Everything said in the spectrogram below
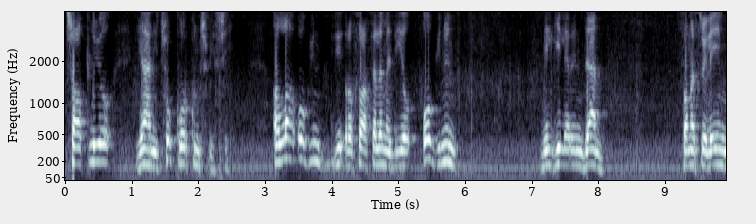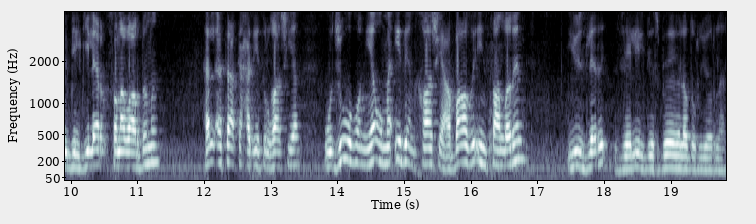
çatlıyor. Yani çok korkunç bir şey. Allah o gün Resulullah Aleyhisselam'a diyor o günün bilgilerinden sana söyleyeyim mi bilgiler sana vardı mı? Hel etâke hadîthul gâşiye vucuhun yevme izin haşi'a bazı insanların yüzleri zelildir böyle duruyorlar.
